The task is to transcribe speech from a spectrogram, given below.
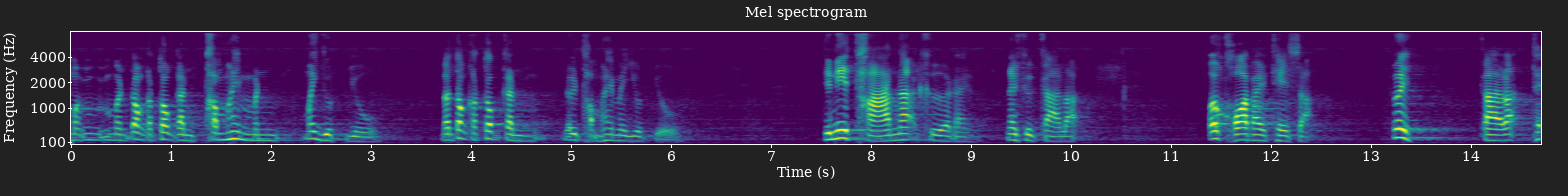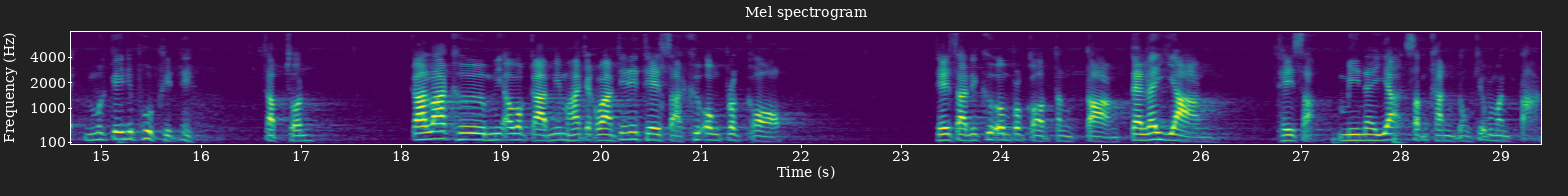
มันมันต้องกระทบกันทำให้มันไม่หยุดอยู่ มันต้องกระทบกันโดยทำให้ไม่หยุดอยู่ ทีนี้ฐานะคืออะไร นั่นคือ กาละ โอ้ขออภัยเทสะเฮ้ยกาละเมื่อกี้นี่พูดผิดนี่ สับสน กาละคือมีอวกาศมีมหาจักรวาลที่นี่เทศะคือองค์ประกอบ เทศะนี่คือองค์ประกอบต่าง ๆ แต่ละอย่างเทศะมีนัยยะสำคัญตรงที่ว่ามันต่าง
